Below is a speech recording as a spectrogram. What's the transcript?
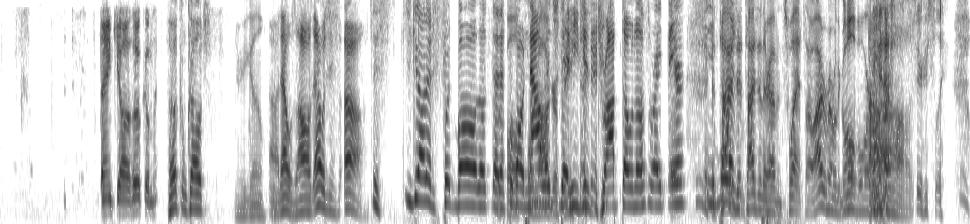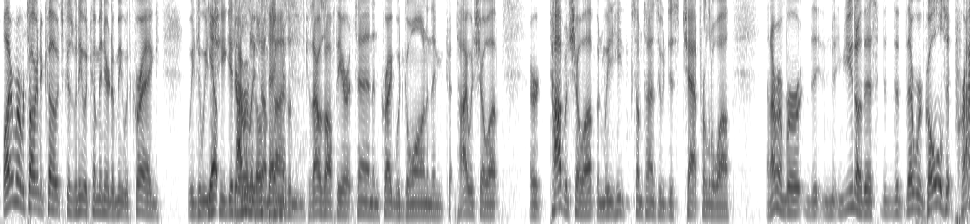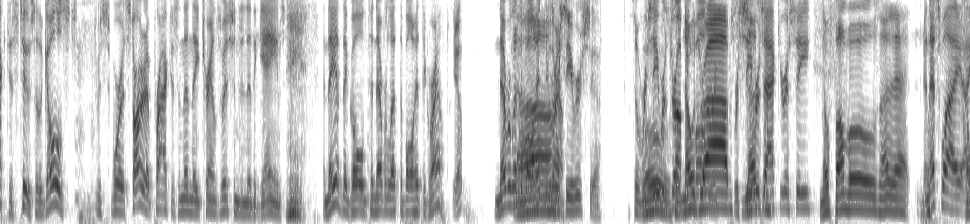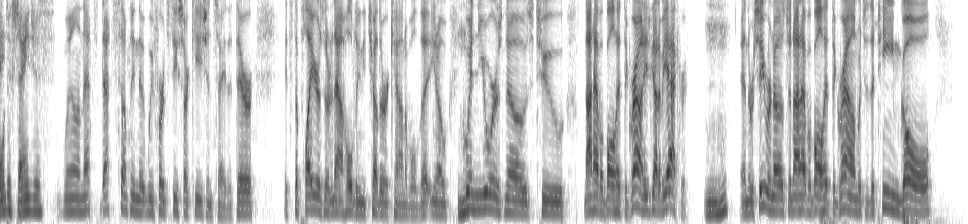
Thank y'all, hook 'em. Hook 'em, coach. There you go. Oh, that was all. That was just oh, just you get all that football, that, that Football football knowledge that he just dropped on us right there. And your It ties, in, ties in there having sweats. Oh, I remember the goal board. Oh. Seriously. Well, I remember talking to Coach because when he would come in here to meet with Craig, we we Yep, he'd get here early sometimes because I was off the air at ten, and Craig would go on, and then Ty would show up, or Todd would show up, and we he sometimes we would just chat for a little while. And I remember, the, you know this, the, the, there were goals at practice too. So the goals were it started at practice, and then they transitioned into the games. And they had the goal to never let the ball hit the ground. Yep. Never let the ball hit the The ground. receivers, yeah. So receivers Oh, so no the ball, re- drops, receivers nothing? accuracy. No fumbles, none of that. And that's why I- phone exchanges. Well, and that's that's something that we've heard Steve Sarkisian say that they're it's the players that are now holding each other accountable. That you know, Mm-hmm. Quinn Ewers knows to not have a ball hit the ground, he's got to be accurate, mm-hmm. and the receiver knows to not have a ball hit the ground, which is a team goal.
